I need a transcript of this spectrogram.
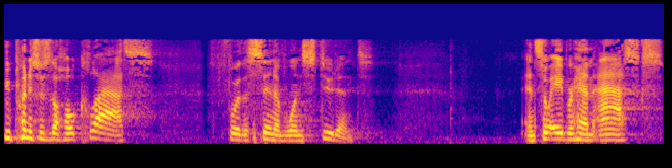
who punishes the whole class for the sin of one student. And so Abraham asks,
